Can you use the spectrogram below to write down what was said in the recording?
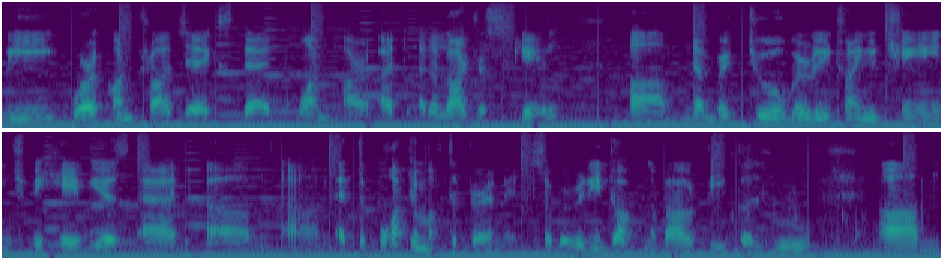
we work on projects that one are at, at a larger scale. Um, number two, we're really trying to change behaviors at um, um, at the bottom of the pyramid. So we're really talking about people who, um,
